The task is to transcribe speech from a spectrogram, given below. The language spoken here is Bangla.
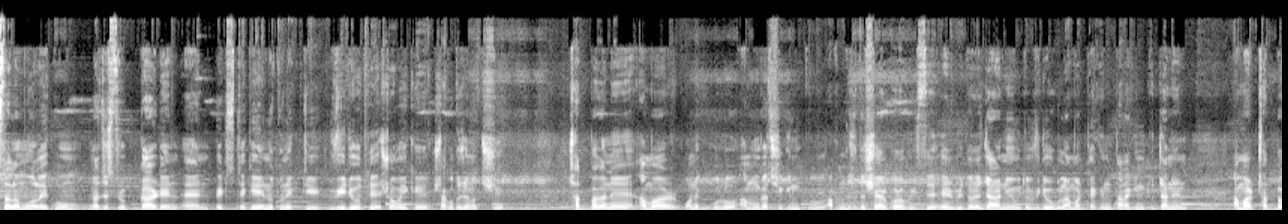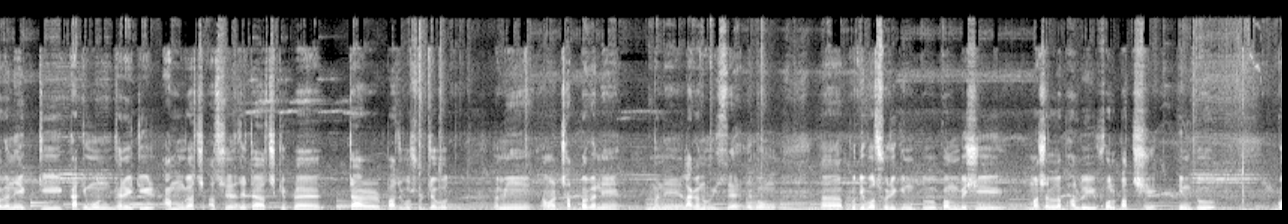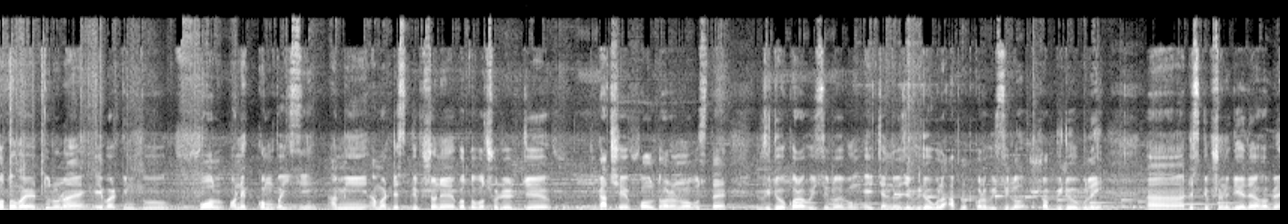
আসসালামু আলাইকুম নাজেসরুপ গার্ডেন অ্যান্ড পেটস থেকে নতুন একটি ভিডিওতে সবাইকে স্বাগত জানাচ্ছি। ছাদ বাগানে আমার অনেকগুলো আম গাছই কিন্তু আপনাদের সাথে শেয়ার করা হয়েছে। এর ভিতরে যারা নিয়মিত ভিডিওগুলো আমার দেখেন, তারা কিন্তু জানেন, আমার ছাদ বাগানে একটি কাটিমন ভ্যারাইটির আম গাছ আছে, যেটা আজকে প্রায় চার, পাঁচ বছর যাবৎ আমি আমার ছাদ বাগানে মানে লাগানো হয়েছে এবং প্রতি বছরই কিন্তু কম বেশি মাসাল্লাহ ভালোই ফল পাচ্ছি। কিন্তু গতবারের তুলনায় এবার কিন্তু ফল অনেক কম পাইছি। আমি আমার ডেসক্রিপশনে গত বছরের যে গাছে ফল ধরানো অবস্থায় ভিডিও করা হয়েছিল এবং এই চ্যানেলে যে ভিডিওগুলো আপলোড করা হয়েছিল, সব ভিডিওগুলোই ডিসক্রিপশনে দিয়ে দেওয়া হবে।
